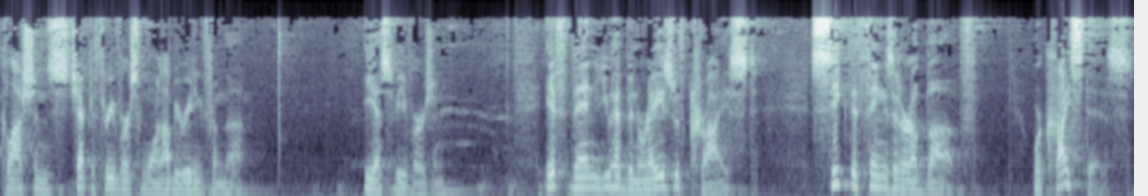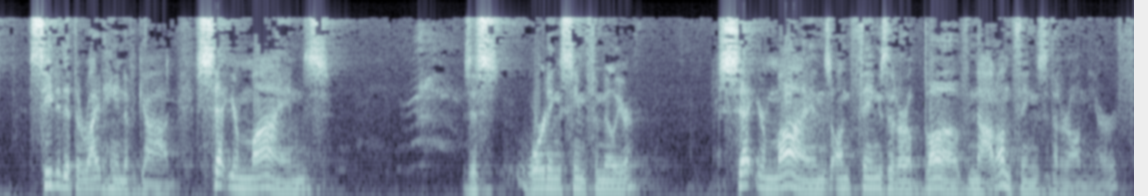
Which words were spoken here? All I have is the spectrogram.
Colossians chapter 3 verse 1. I'll be reading from the ESV version. If then you have been raised with Christ, seek the things that are above, where Christ is, seated at the right hand of God. Set your minds, does this wording seem familiar? Set your minds on things that are above, not on things that are on the earth.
